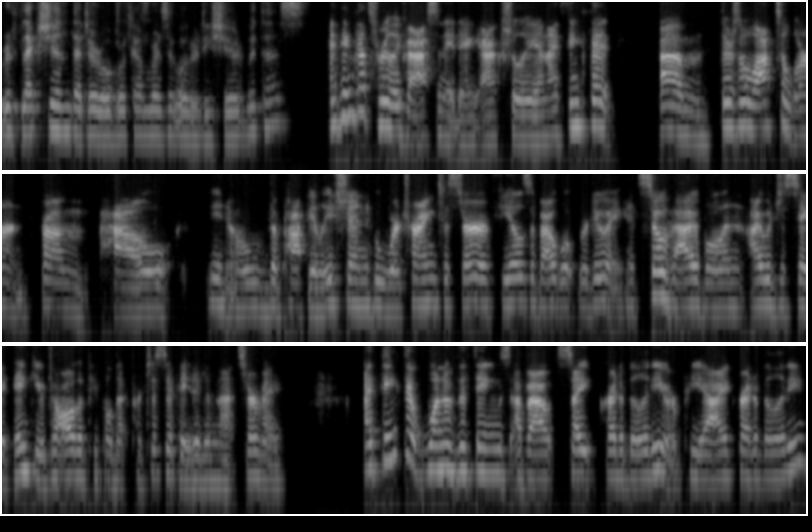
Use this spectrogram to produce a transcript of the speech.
reflection that our overcomers have already shared with us? I think that's really fascinating, actually. And I think that um, there's a lot to learn from how you know the population who we're trying to serve feels about what we're doing. It's so valuable and i would just say thank you to all the people that participated in that survey. I think that one of the things about site credibility or pi credibility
